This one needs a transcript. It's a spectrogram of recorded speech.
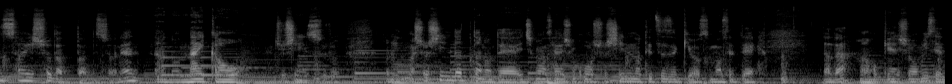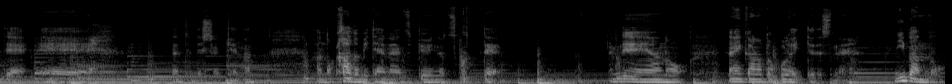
最初だったんですよね。あの内科を受診する。のに、まあ、初診だったので一番最初こう初診の手続きを済ませてなんだ保険証を見せて、えー、なんて言うんでしたっけなあのカードみたいなやつ病院の作ってであの内科のところへ行ってですね2番の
